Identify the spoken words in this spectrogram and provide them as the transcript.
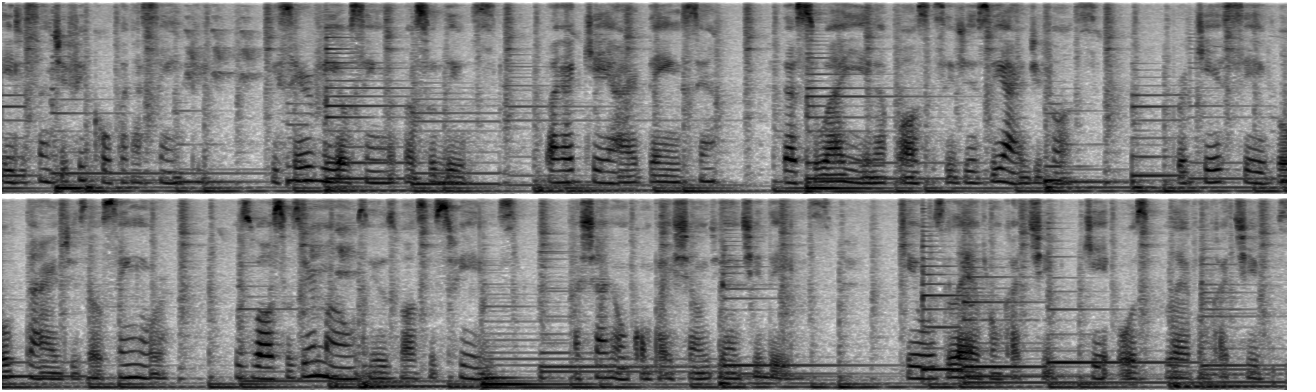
ele santificou para sempre, e servi ao Senhor vosso Deus, para que a ardência da sua ira possa se desviar de vós. Porque se voltardes ao Senhor, os vossos irmãos e os vossos filhos acharão compaixão diante deles, que os levam cativos, que os levam cativos,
